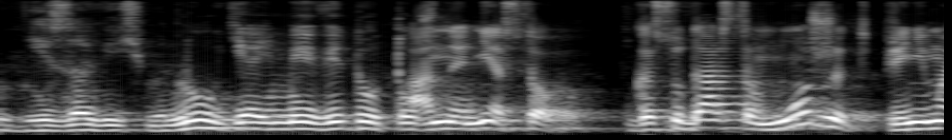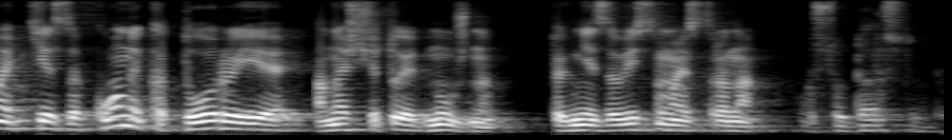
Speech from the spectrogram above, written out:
Независимо. Ну, я имею в виду то, А что... не, нет, стоп. Государство может принимать те законы, которые она считает нужным, как независимая страна. Государство, да.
